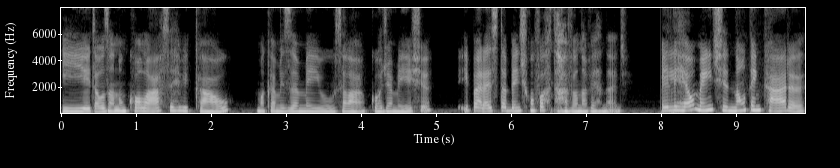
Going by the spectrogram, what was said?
E ele tá usando um colar cervical, uma camisa meio, sei lá, cor de ameixa. E parece estar tá bem desconfortável, na verdade. Ele realmente não tem cara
